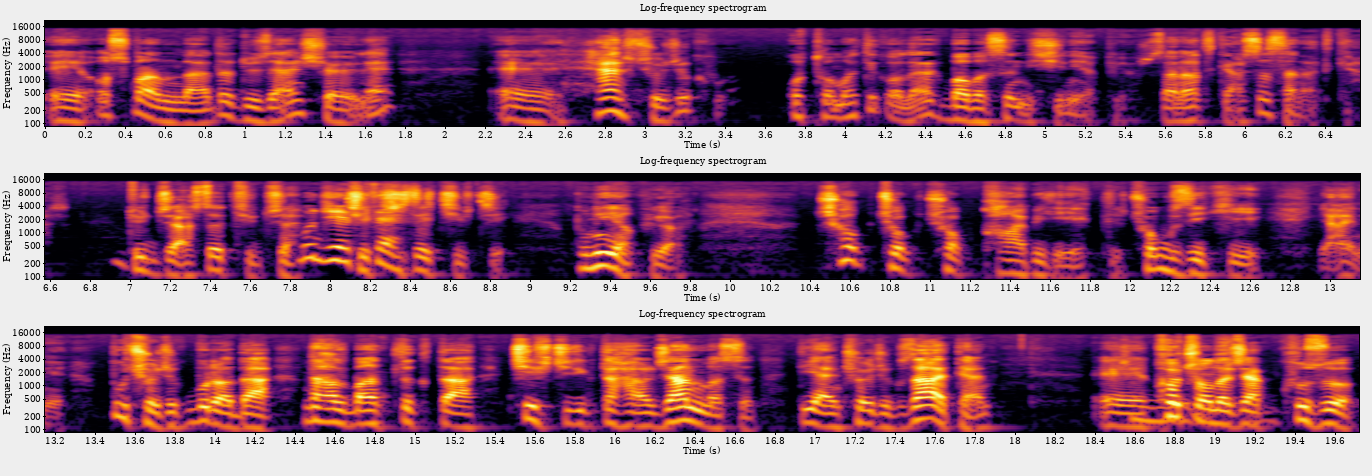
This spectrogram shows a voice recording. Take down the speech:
Ee, Osmanlılar'da düzen şöyle, e, her çocuk otomatik olarak babasının işini yapıyor. Sanatkarsa sanatkar, tüccarsa tüccar, Bu çiftçiyse çiftçi. Bunu yapıyor çok çok çok kabiliyetli, çok zeki. Yani bu çocuk burada nalbantlıkta, çiftçilikte harcanmasın diyen çocuk zaten e, koç olacak kuzu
